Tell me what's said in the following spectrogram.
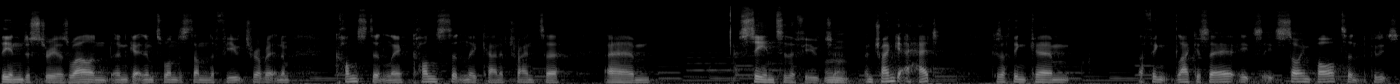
the industry as well, and, and getting them to understand the future of it, and I'm constantly, constantly kind of trying to um, see into the future Mm. and try and get ahead, because I think, um, I think, like I say, it's it's so important because it's.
